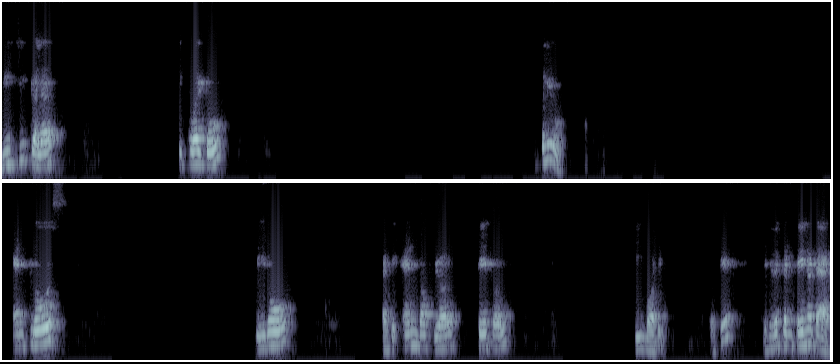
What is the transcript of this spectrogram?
BG color equal to blue and close zero at the end of your table T body. Okay, it is a container tag.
